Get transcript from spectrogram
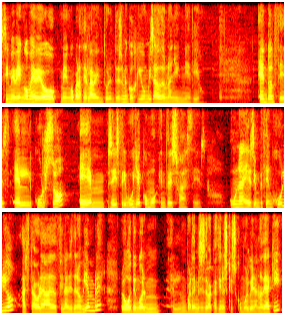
si me vengo, me, veo, me vengo para hacer la aventura. Entonces me cogí un visado de un año y medio. Entonces, el curso em, se distribuye como en tres fases. Una es, yo empecé en julio, hasta ahora finales de noviembre, luego tengo un par de meses de vacaciones que es como el verano de aquí,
